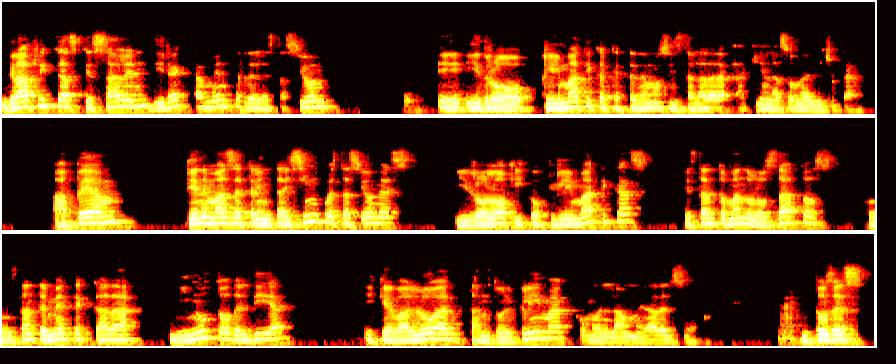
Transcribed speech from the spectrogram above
gráficas que salen directamente de la estación eh, hidroclimática que tenemos instalada aquí en la zona de Michoacán. APEAM tiene más de 35 estaciones hidrológico-climáticas que están tomando los datos constantemente cada minuto del día y que evalúan tanto el clima como la humedad del suelo. Entonces,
